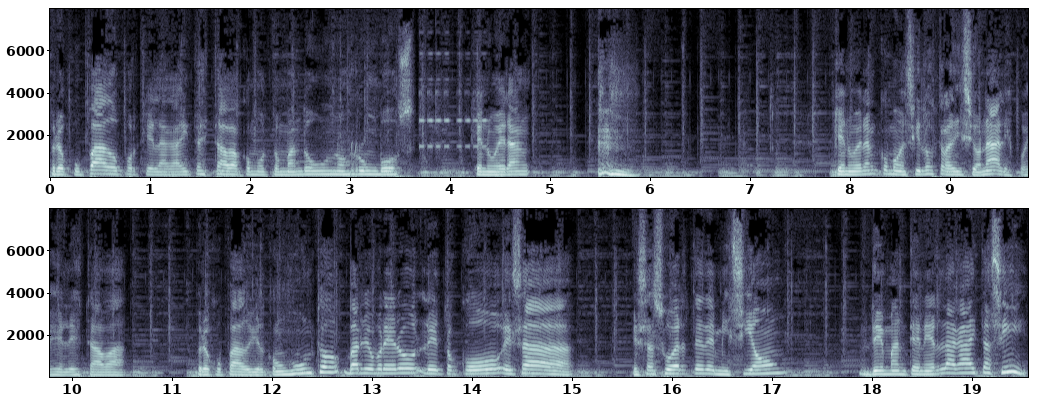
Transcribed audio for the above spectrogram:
preocupado porque la gaita estaba como tomando unos rumbos que no eran que no eran como decir los tradicionales, pues él estaba preocupado y el conjunto Barrio Obrero le tocó esa esa suerte de misión de mantener la gaita así,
